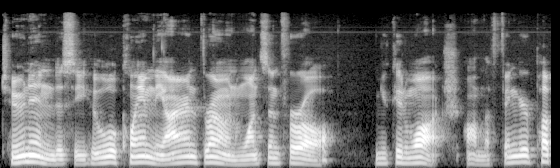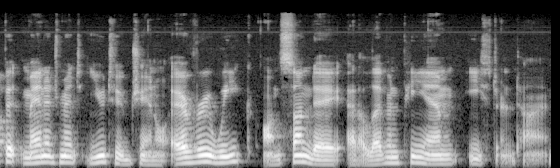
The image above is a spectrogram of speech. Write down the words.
Tune in to see who will claim the Iron Throne once and for all. You can watch on the Finger Puppet Management YouTube channel every week on Sunday at 11 p.m. Eastern Time.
